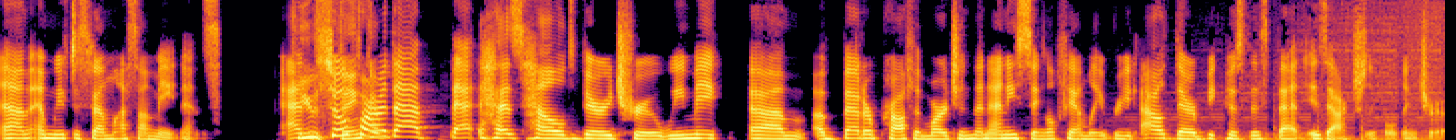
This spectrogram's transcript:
um, and we have to spend less on maintenance. And so far, of- that bet has held very true. We make um, a better profit margin than any single family REIT out there because this bet is actually holding true.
